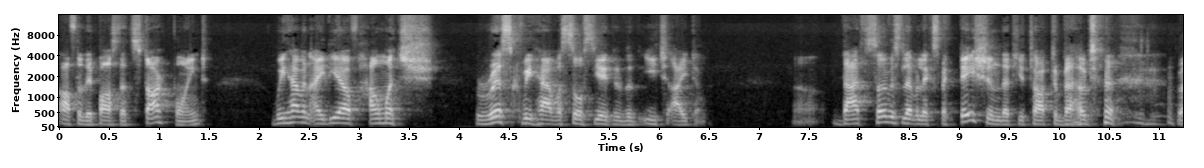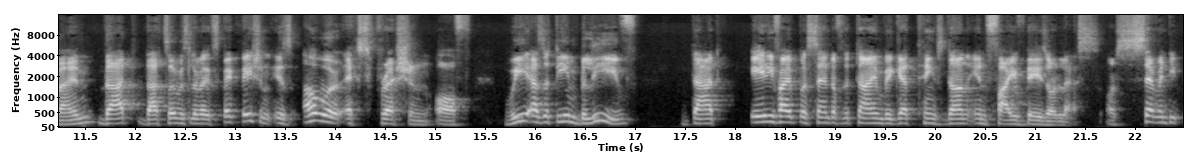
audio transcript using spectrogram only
after they pass that start point, we have an idea of how much risk we have associated with each item. Uh, that service level expectation that you talked about, Ryan, that that service level expectation is our expression of we as a team believe that 85% of the time we get things done in five days or less, or 70%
